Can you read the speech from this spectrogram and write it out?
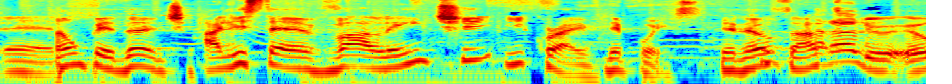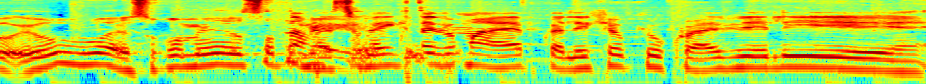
é, não pedante, a lista é Valente e Crive depois. Entendeu? Exato. Caralho, eu, eu, eu só comi, eu só Não, mas se bem que teve uma época ali que, o- que o Crive, ele,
